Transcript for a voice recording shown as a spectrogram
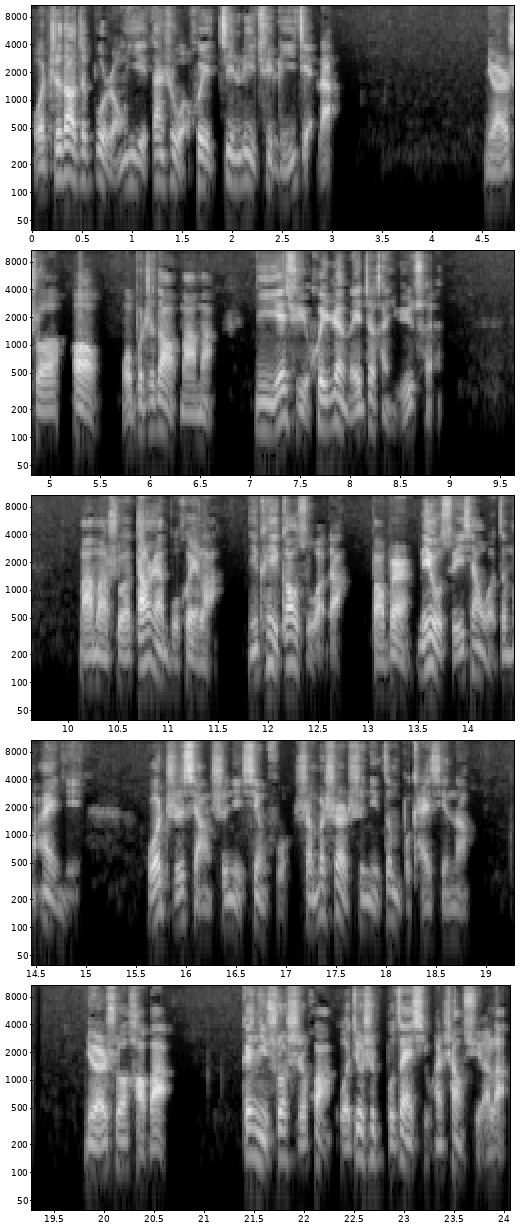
我知道这不容易，但是我会尽力去理解的。”女儿说：“哦，我不知道，妈妈，你也许会认为这很愚蠢。”妈妈说：“当然不会了，你可以告诉我的，宝贝儿，没有谁像我这么爱你，我只想使你幸福。什么事儿使你这么不开心呢？”女儿说：“好吧，跟你说实话，我就是不再喜欢上学了。”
